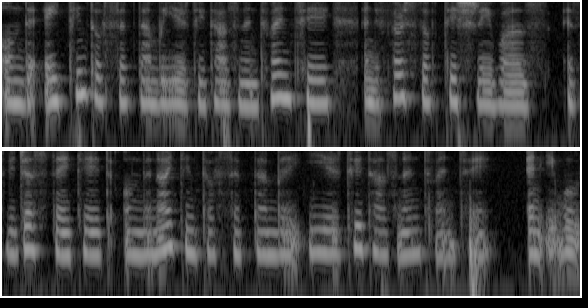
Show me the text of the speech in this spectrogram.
on the 18th of September year 2020 and the 1st of Tishri was as we just stated on the 19th of September year 2020 and it will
